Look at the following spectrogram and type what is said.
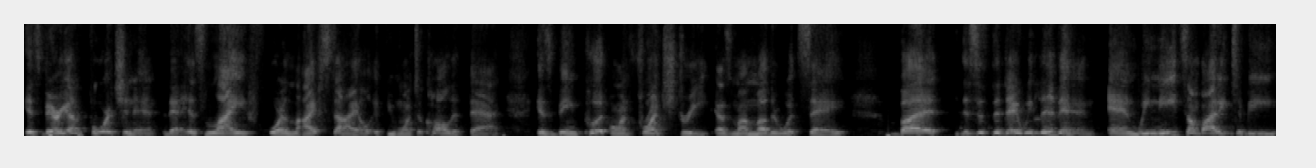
it's very unfortunate that his life or lifestyle, if you want to call it that, is being put on front street, as my mother would say. But this is the day we live in, and we need somebody to be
